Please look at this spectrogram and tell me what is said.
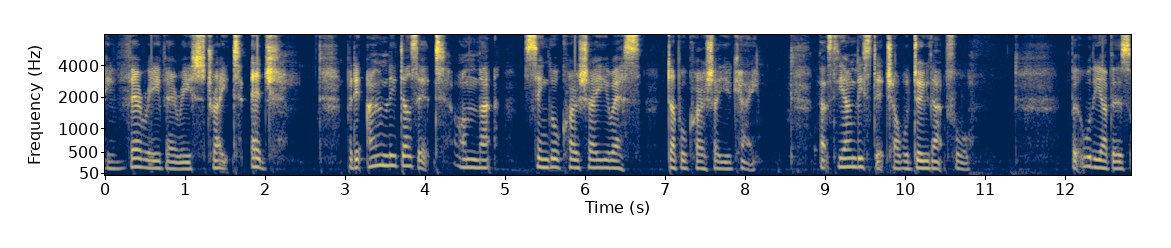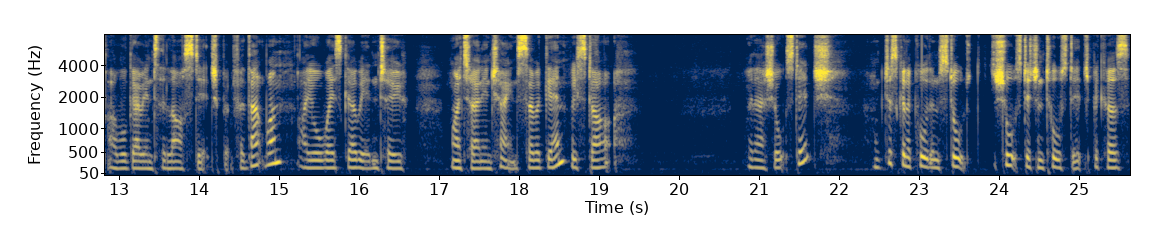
a very, very straight edge. But it only does it on that single crochet US, double crochet UK. That's the only stitch I will do that for but all the others I will go into the last stitch. But for that one I always go into my turning chain. So again we start with our short stitch. I'm just going to call them short stitch and tall stitch because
